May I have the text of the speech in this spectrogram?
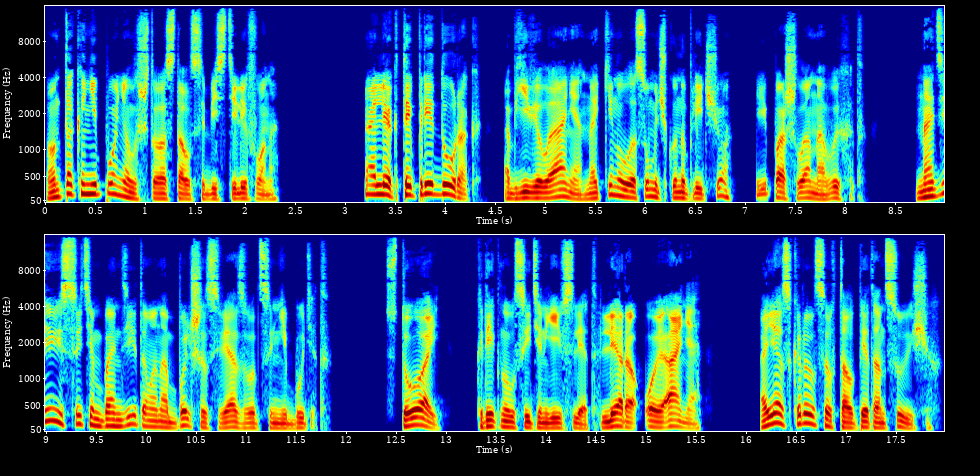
Он так и не понял, что остался без телефона. «Олег, ты придурок!» — объявила Аня, накинула сумочку на плечо и пошла на выход. Надеюсь, с этим бандитом она больше связываться не будет. «Стой!» — крикнул Сытин ей вслед. «Лера, ой, Аня!» А я скрылся в толпе танцующих.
